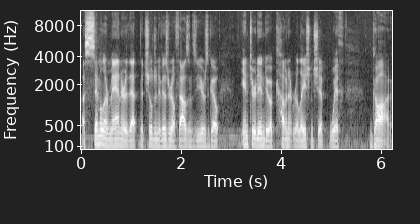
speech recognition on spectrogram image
a similar manner that the children of Israel thousands of years ago entered into a covenant relationship with God.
